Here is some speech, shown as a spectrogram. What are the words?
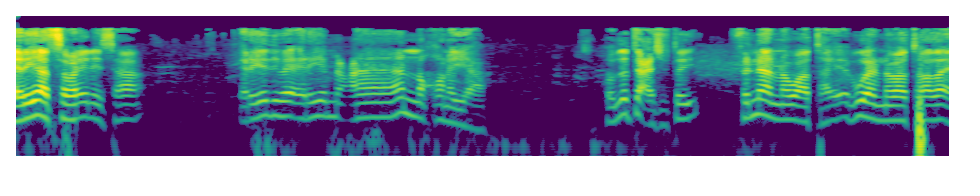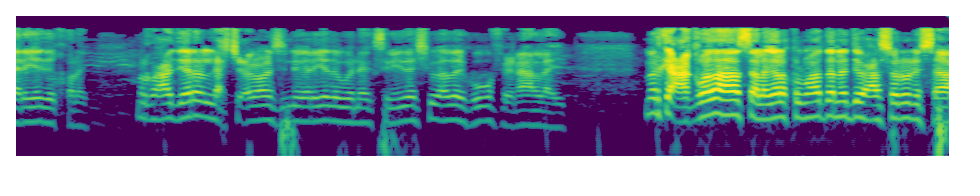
erayaad samaynaysaa erayadii baa erayo macaan noqonayaa ood la tacajubtay fanaanna waa tahay abwaanna waa tahay adaa erayadii qoray. Marka waxaad yara lex jecloonaysa in erayada wanaagsaneeda shi aday kuugu fiicnaan lahayd marka caqabadahaasa lagala kulmo. Haddana dee waxaa soodhanaysaa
